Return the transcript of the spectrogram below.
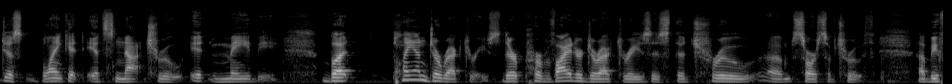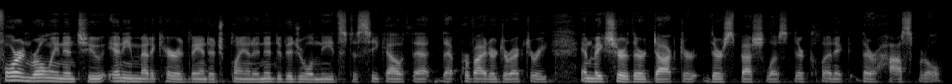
just blanket, it's not true. It may be. But plan directories, their provider directories, is the true um, source of truth. Uh, before enrolling into any Medicare Advantage plan, an individual needs to seek out that, that provider directory and make sure their doctor, their specialist, their clinic, their hospital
